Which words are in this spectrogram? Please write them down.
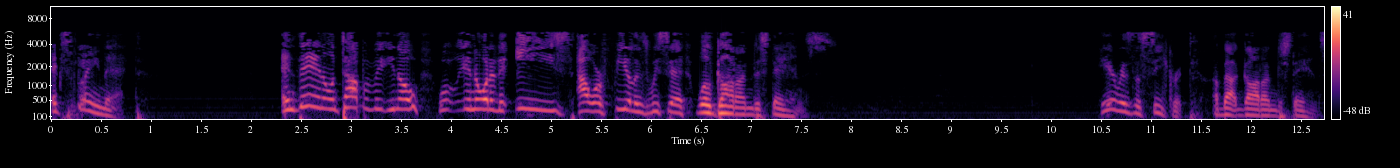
Explain that. And then on top of it, you know, in order to ease our feelings, we said, well, God understands. Here is the secret about God understands.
